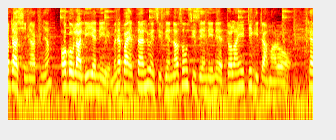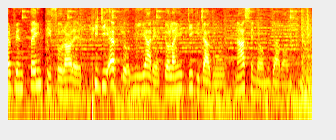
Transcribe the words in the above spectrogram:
တောတာရှင်များခင်ဗျာဩဂုတ်လ၄ရက်နေ့မနေ့ပိုင်းအတန်လွင့်စီစဉ်နောက်ဆုံးစီစဉ်အနေနဲ့တော်လိုင်းရေးတီဂီတာမှာတော့ Kelvin သိန်းတီဆိုရတဲ့ PDF လို့အမည်ရတဲ့တော်လိုင်းရေးတီဂီတာကိုနားဆင်တော်မူကြပါဦးခင်ဗျာ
